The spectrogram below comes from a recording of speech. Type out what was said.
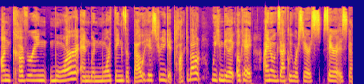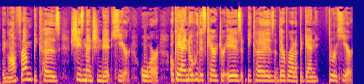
uncovering more and when more things about history get talked about, we can be like, okay, I know exactly where Sarah, Sarah is stepping off from because she's mentioned it here. Or, okay, I know who this character is because they're brought up again through here.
